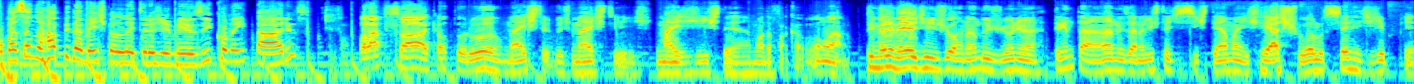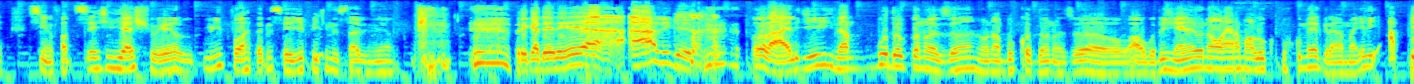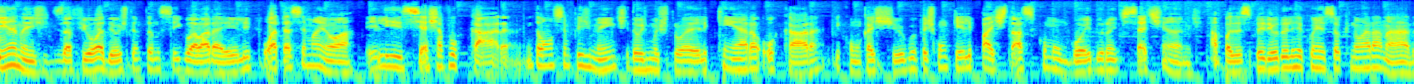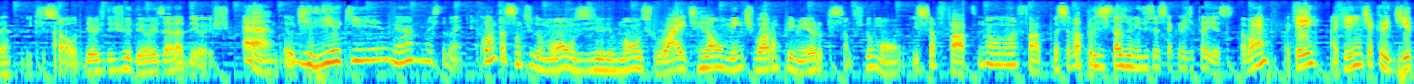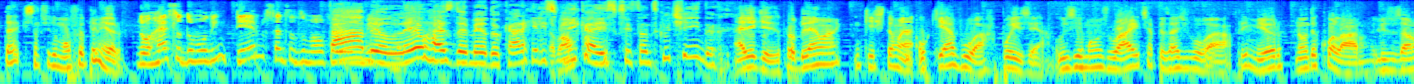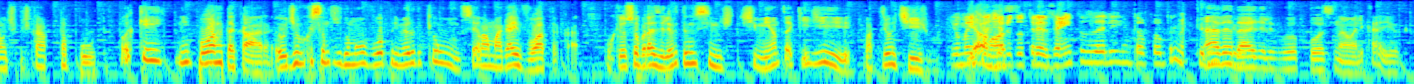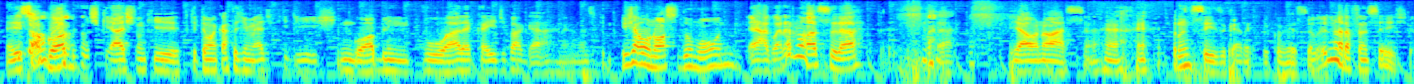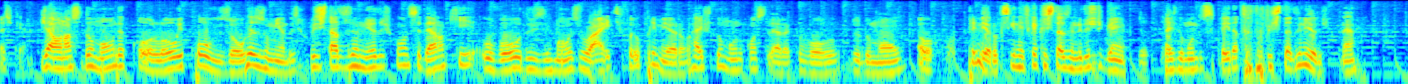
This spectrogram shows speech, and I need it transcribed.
Bom, passando rapidamente pela leitura de e-mails e comentários. Olá pessoal, aqui é o Toru, mestre dos mestres, magista, motherfucker. Vamos lá. Primeiro e-mail de Jornando Júnior, 30 anos, analista de sistemas, Riachuelo, Sergipe. Sim, o fato de ser de Riachuelo, não importa, no Sergipe a gente não sabe mesmo. Brincadeirinha! Ah! Olá, ele diz Nabucodonosor, ou Nabucodonosor, ou algo do gênero, não era maluco por comer grama. Ele apenas desafiou a Deus tentando se igualar a ele, ou até ser maior. Ele se achava o cara. Então, simplesmente, Deus mostrou a ele quem era o cara, e como castigo, fez com que ele pastasse como um boi durante sete anos. Após esse período, ele reconheceu que não era nada, e que só o Deus dos judeus era Deus. É, eu diria que, né, mas tudo bem. Quanto a Santos Dumont, os irmãos Wright realmente voaram primeiro que Santos Dumont. Isso é fato. Não, não é fato. Você vai para os Estados Unidos se você acredita isso, tá bom? Ok? Aqui a gente acredita que Santos Dumont foi o primeiro. No resto do mundo inteiro, Santos Dumont foi Tá, o meu, lê o resto do e-mail do cara que ele Tá bom? explica isso que vocês estão discutindo. Aí ele diz: o problema em questão é o que é voar? Pois é, os irmãos Wright, apesar de voar primeiro, não decolaram. Eles usaram um tipo de catapulta. Ok, não importa, cara. Eu digo que o Santos Dumont voou primeiro do que um, sei lá, uma gaivota, cara. Porque eu sou brasileiro tenho um sentimento aqui de patriotismo. E o E é mensageiro nosso. do 300, ele então foi o primeiro. Ah, é verdade, ele voou, pô, não, ele caiu. Eles são Então. goblins que acham que, que tem uma carta de Magic que diz em Goblin voar é cair devagar, né? Mas enfim. E já o nosso Dumont, é, agora é nosso, né? É. Já o nosso. francês, o cara que começou. Ele não era francês? Acho que era. Já o nosso Dumont decolou e pousou. Resumindo, os Estados Unidos consideram que o voo dos irmãos Wright foi o primeiro. O resto do mundo considera que o voo do Dumont é o primeiro, o que significa que os Estados Unidos ganham. O resto do mundo se peida para os Estados Unidos, né?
